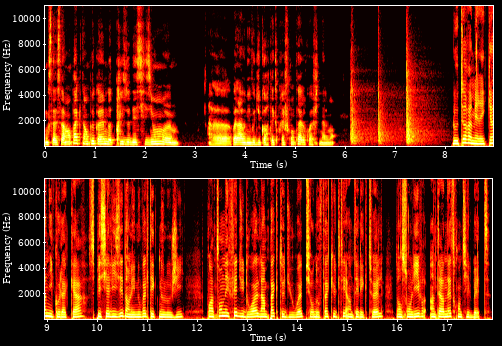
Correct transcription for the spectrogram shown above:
Donc ça, ça impacte un peu quand même notre prise de décision, euh, euh, voilà, au niveau du cortex préfrontal, quoi, finalement. L'auteur américain Nicolas Carr, spécialisé dans les nouvelles technologies, pointe en effet du doigt l'impact du web sur nos facultés intellectuelles dans son livre Internet rend-il bête?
